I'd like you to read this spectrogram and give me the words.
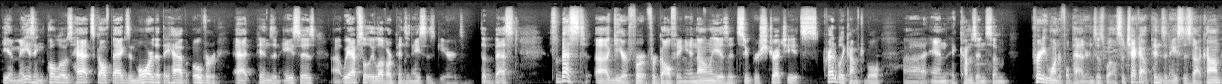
the amazing polos, hats, golf bags, and more that they have over at Pins and Aces. Uh, we absolutely love our Pins and Aces gear. It's the best. It's the best uh, gear for for golfing, and not only is it super stretchy, it's incredibly comfortable, uh, and it comes in some pretty wonderful patterns as well. So check out pinsandaces.com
